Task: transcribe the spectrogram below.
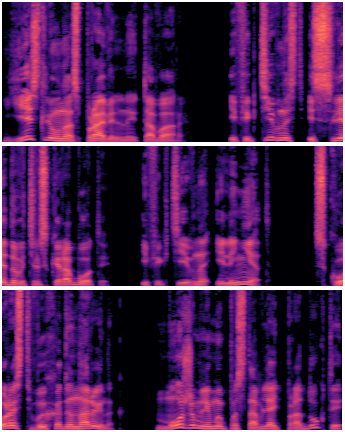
Есть ли у нас правильные товары? Эффективность исследовательской работы. Эффективно или нет? Скорость выхода на рынок. Можем ли мы поставлять продукты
